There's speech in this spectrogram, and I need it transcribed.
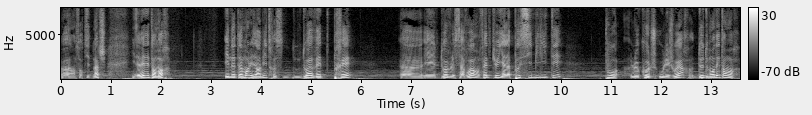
euh, en sortie de match. Ils avaient des temps morts. Et notamment, les arbitres doivent être prêts euh, et doivent le savoir en fait qu'il y a la possibilité pour le coach ou les joueurs de demander temps mort.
